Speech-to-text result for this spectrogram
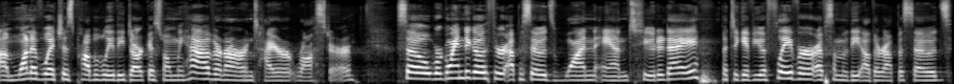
um, one of which is probably the darkest one we have in our entire roster. So we're going to go through episodes one and two today, but to give you a flavor of some of the other episodes,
